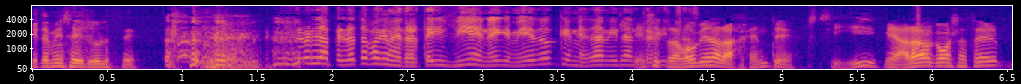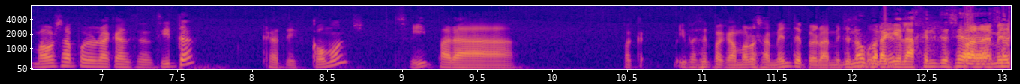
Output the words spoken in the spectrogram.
Yo también soy dulce. Pero la pelota para que me tratéis bien, ¿eh? Qué miedo que me da a mí la entrevista. tratamos bien a la gente. Sí. Mira, ahora lo que vamos a hacer, vamos a poner una cancioncita, Creative Commons, Sí. para... para iba a decir para calmar los ambientes, pero la ambiente No, para que la gente se, Para se está muy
